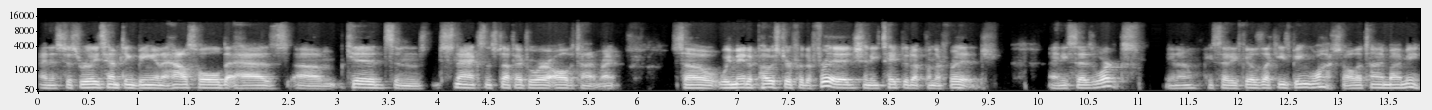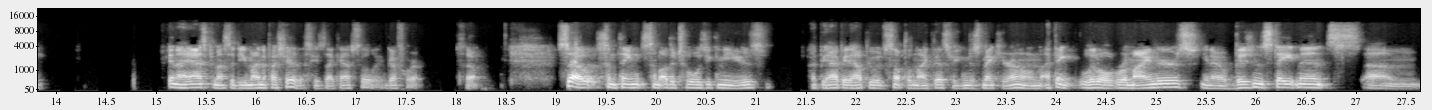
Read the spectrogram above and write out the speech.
And it's just really tempting being in a household that has um, kids and snacks and stuff everywhere all the time, right? So we made a poster for the fridge and he taped it up on the fridge. And he says, works. You know, he said he feels like he's being watched all the time by me. And I asked him, I said, Do you mind if I share this? He's like, Absolutely, go for it. So, so some things, some other tools you can use. I'd be happy to help you with something like this, or you can just make your own. I think little reminders, you know, vision statements, um,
